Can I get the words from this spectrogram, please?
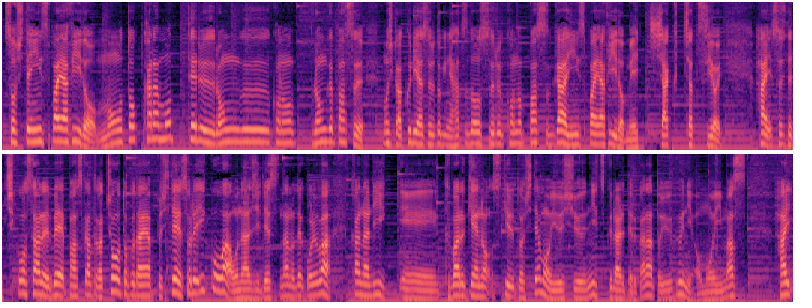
そしてインスパイアフィード元から持ってるロングこのロングパスもしくはクリアするときに発動するこのパスがインスパイアフィードめちゃくちゃ強いはい、そしてチコサルベ、パスカットが超特大アップして、それ以降は同じです。なので、これはかなり、えー、配る系のスキルとしても優秀に作られてるかなというふうに思います。はい。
